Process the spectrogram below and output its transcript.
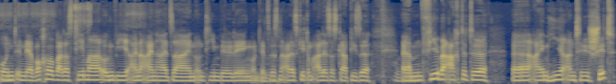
Und in der Woche war das Thema irgendwie eine Einheit sein und Teambuilding. Und jetzt wissen alle, es geht um alles. Es gab diese ähm, viel beachtete äh, I'm here until shit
